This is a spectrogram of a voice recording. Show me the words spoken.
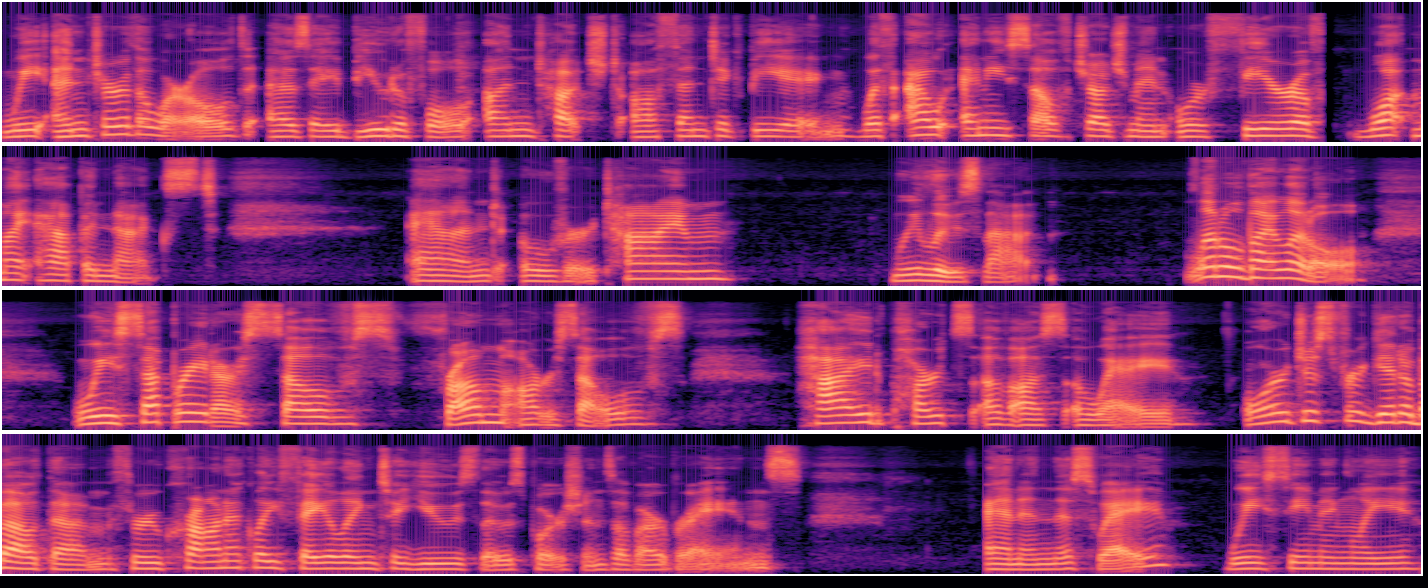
We enter the world as a beautiful, untouched, authentic being without any self judgment or fear of what might happen next. And over time, we lose that little by little. We separate ourselves from ourselves, hide parts of us away, or just forget about them through chronically failing to use those portions of our brains. And in this way, we seemingly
